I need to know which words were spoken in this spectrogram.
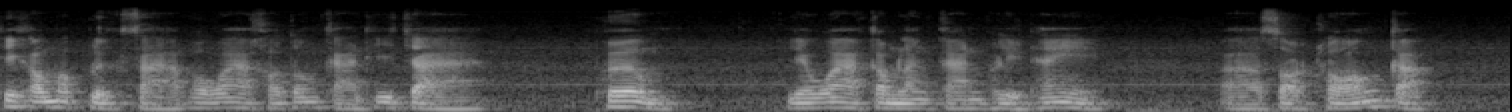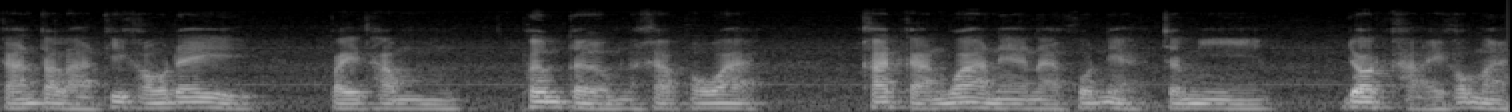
ที่เขามาปรึกษาเพราะว่าเขาต้องการที่จะเพิ่มเรียกว่ากำลังการผลิตให้สอดคล้องกับการตลาดที่เขาได้ไปทำเพิ่มเติมนะครับ เพราะว่าคาดการว่าในอนาคตเนี่ยจะมียอดขายเข้ามา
